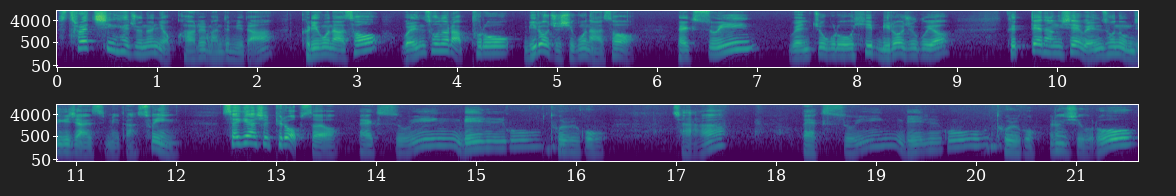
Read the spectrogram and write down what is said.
스트레칭 해주는 역할을 만듭니다. 그리고 나서 왼손을 앞으로 밀어주시고 나서 백스윙 왼쪽으로 힙 밀어주고요. 그때 당시에 왼손은 움직이지 않습니다. 스윙. 세게 하실 필요 없어요. 백스윙 밀고 돌고 자 백스윙 밀고 돌고 이런 식으로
